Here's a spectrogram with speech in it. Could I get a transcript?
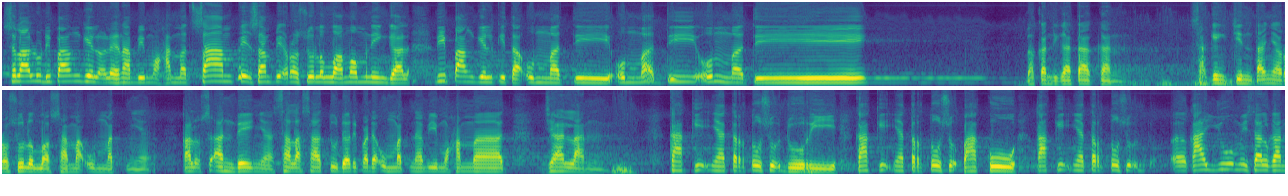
selalu dipanggil oleh Nabi Muhammad sampai sampai Rasulullah mau meninggal dipanggil kita ummati ummati ummati bahkan dikatakan saking cintanya Rasulullah sama umatnya kalau seandainya salah satu daripada umat Nabi Muhammad jalan kakinya tertusuk duri, kakinya tertusuk paku, kakinya tertusuk e, kayu misalkan,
